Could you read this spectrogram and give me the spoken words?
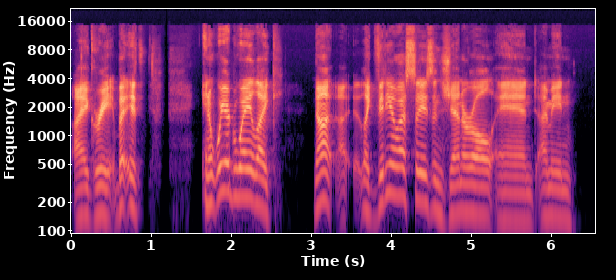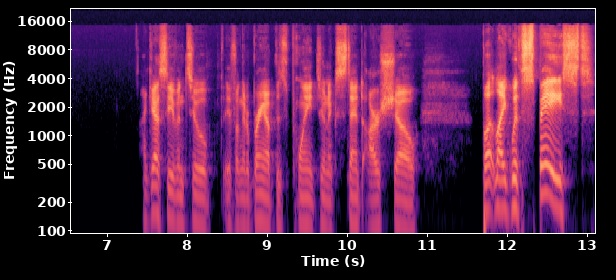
i agree but it's in a weird way like not uh, like video essays in general and i mean i guess even to if i'm going to bring up this point to an extent our show but like with spaced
